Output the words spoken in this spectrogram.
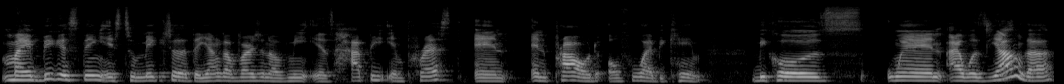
my biggest thing is to make sure that the younger version of me is happy, impressed, and and proud of who I became. Because when I was younger,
